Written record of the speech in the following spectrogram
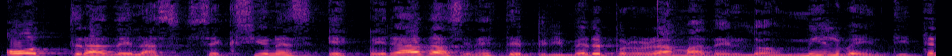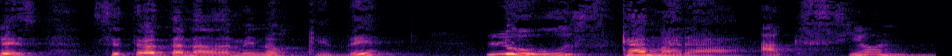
otra de las secciones esperadas en este primer programa del 2023. Se trata nada menos que de Luz, cámara. acción.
